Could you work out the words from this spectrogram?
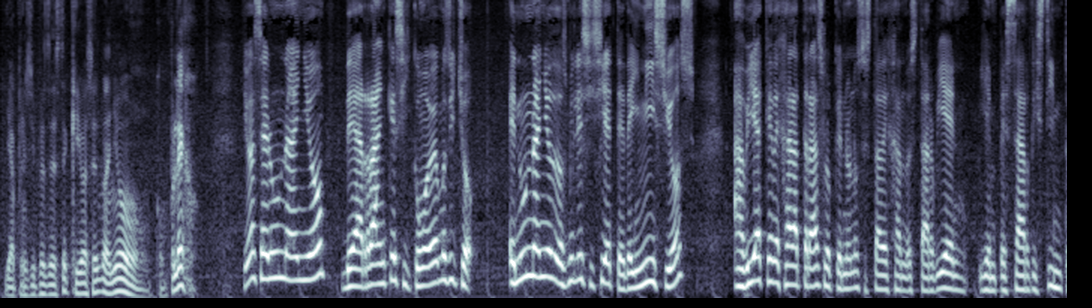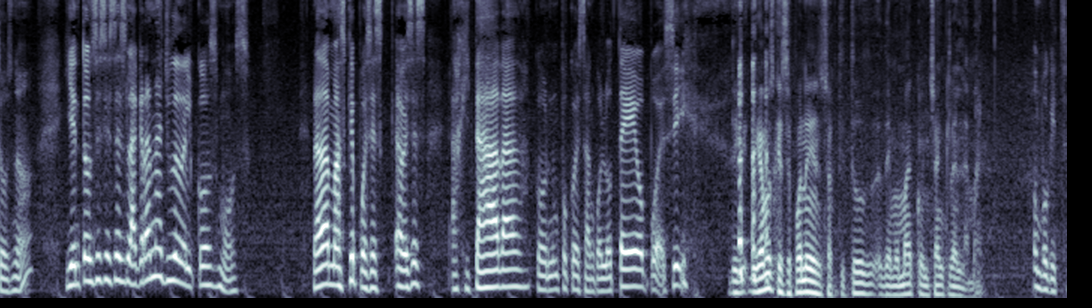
y a principios de este, que iba a ser un año complejo. Iba a ser un año de arranques y como habíamos dicho, en un año de 2017 de inicios, había que dejar atrás lo que no nos está dejando estar bien y empezar distintos, ¿no? Y entonces esa es la gran ayuda del cosmos. Nada más que pues es a veces agitada, con un poco de sangoloteo, pues sí. digamos que se pone en su actitud de mamá con chancla en la mano. Un poquito.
